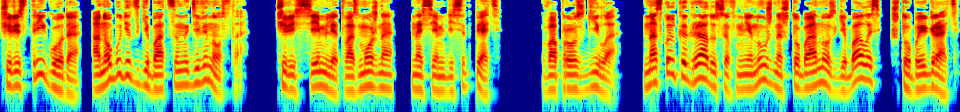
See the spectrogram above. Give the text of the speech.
Через 3 года оно будет сгибаться на 90. Через 7 лет, возможно, на 75. Вопрос Гила. Насколько градусов мне нужно, чтобы оно сгибалось, чтобы играть?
